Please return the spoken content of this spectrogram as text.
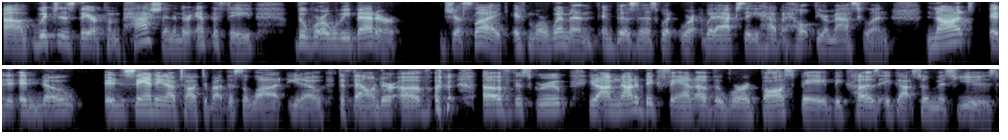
um, which is their compassion and their empathy, the world will be better. just like if more women in business would would actually have a healthier masculine, not and, and no and Sandy and I've talked about this a lot, you know, the founder of of this group. You know, I'm not a big fan of the word boss babe because it got so misused.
